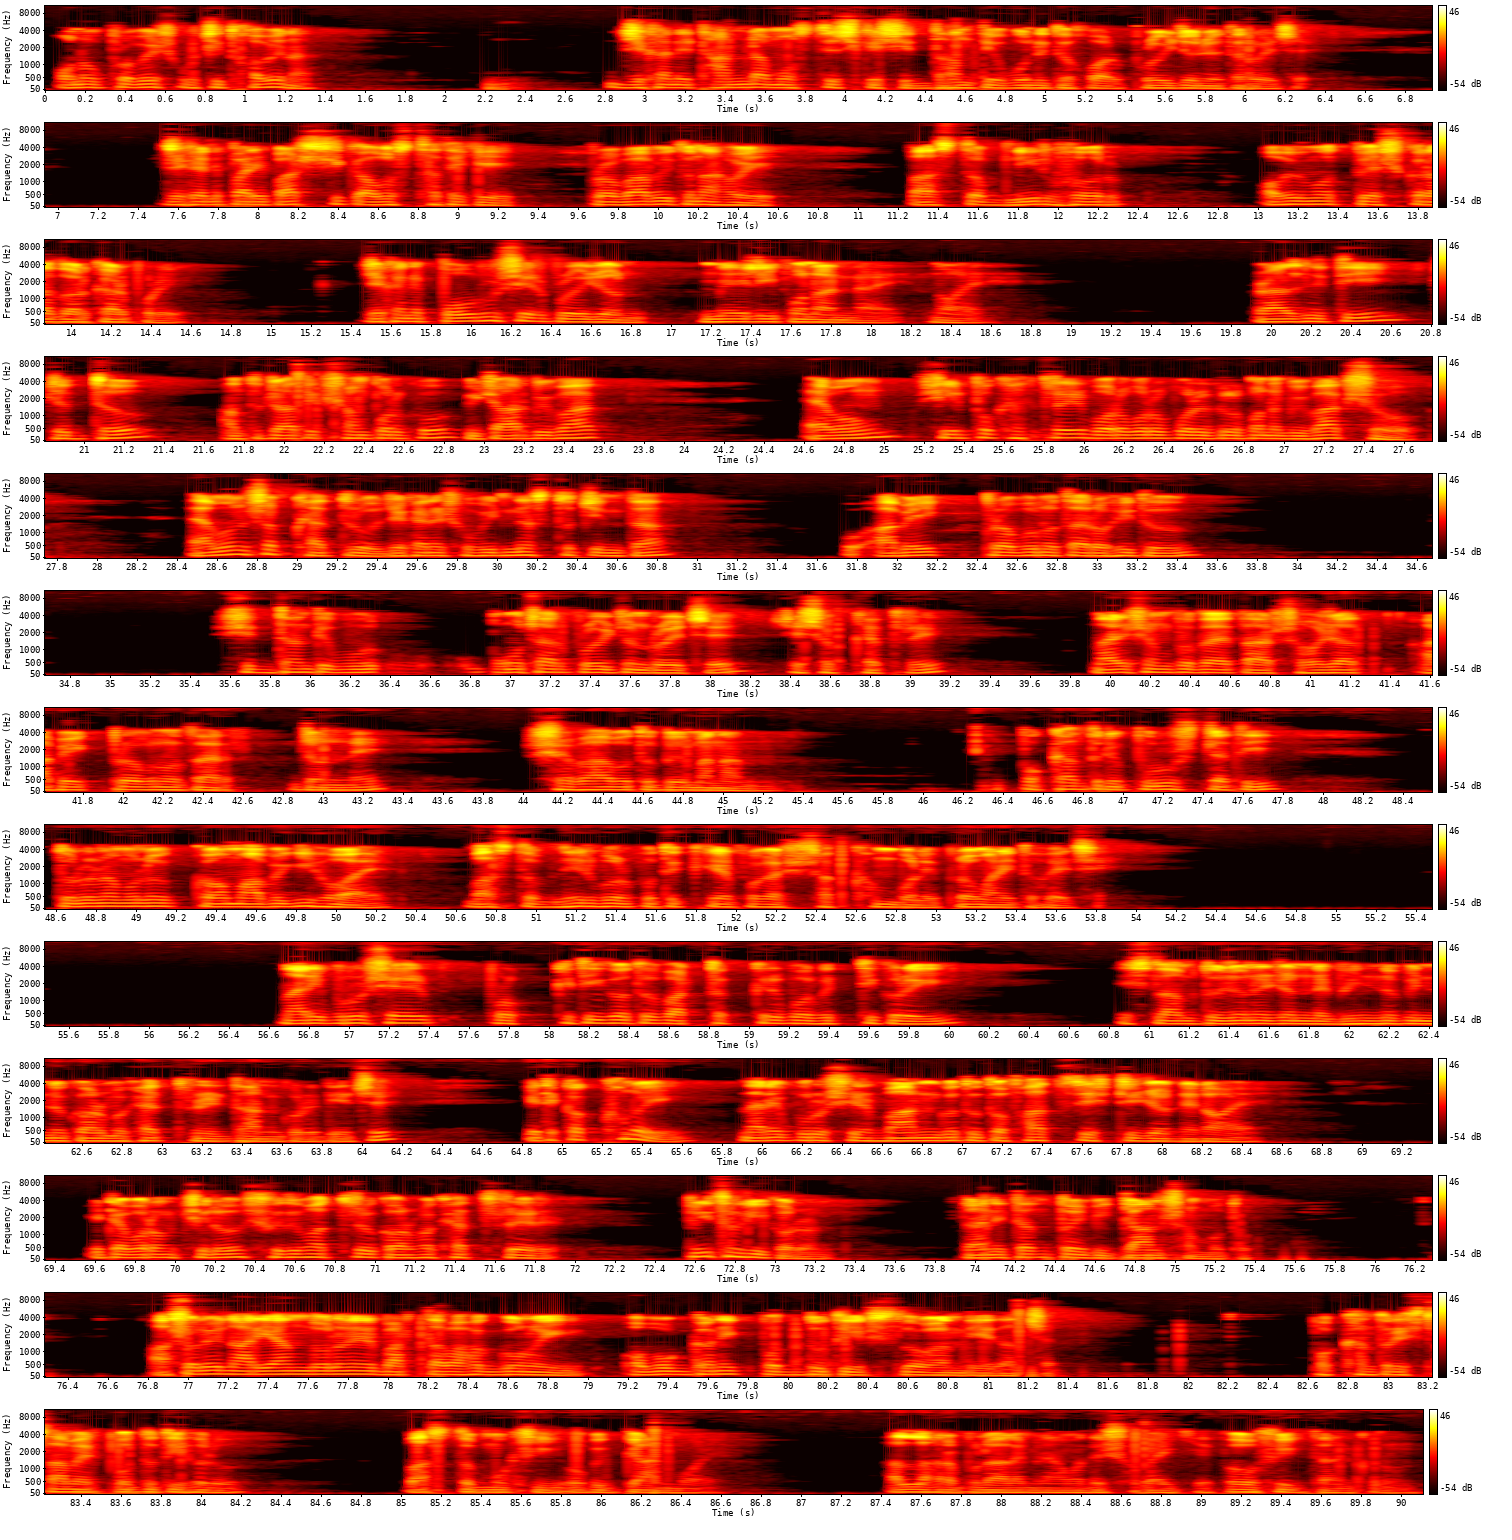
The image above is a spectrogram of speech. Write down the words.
অনুপ্রবেশ উচিত হবে না, যেখানে ঠান্ডা মস্তিষ্কে সিদ্ধান্তে উপনীত হওয়ার প্রয়োজনীয়তা রয়েছে, যেখানে পারিপার্শ্বিক অবস্থা থেকে প্রভাবিত না হয়ে বাস্তব নির্ভর অভিমত পেশ করা দরকার পড়ে, যেখানে পৌরুষের প্রয়োজন মেলিপনার ন্যায় নয়। রাজনীতি, যুদ্ধ, আন্তর্জাতিক সম্পর্ক, বিচার বিভাগ এবং শিল্পক্ষেত্রের বড় বড় পরিকল্পনা বিভাগ সহ এমন সব ক্ষেত্র যেখানে সুবিন্যস্ত চিন্তা ও আবেগ প্রবণতা রহিত সিদ্ধান্তে পৌঁছার প্রয়োজন রয়েছে সেসব ক্ষেত্রে নারী সম্প্রদায় তার সহজাত আবেগ প্রবণতার জন্যে স্বভাবত বেমানান। পক্ষান্তরে পুরুষ জাতি তুলনামূলক কম আবেগী হওয়ায় বাস্তব নির্ভর প্রতিক্রিয়া প্রকাশে সক্ষম বলে প্রমাণিত হয়েছে। নারী পুরুষের প্রকৃতিগত পার্থক্যের উপর ভিত্তি করেই ইসলাম দুজনের জন্য ভিন্ন ভিন্ন কর্মক্ষেত্র নির্ধারণ করে দিয়েছে। এটা কখনোই নারী পুরুষের মানগত তফাৎ সৃষ্টির জন্য নয়। এটা বরং ছিল শুধুমাত্র কর্মক্ষেত্রের পৃথকীকরণ, যা নিতান্তই বিজ্ঞানসম্মত। আসলে নারী আন্দোলনের বার্তাবাহকগণই অবৈজ্ঞানিক পদ্ধতির স্লোগান দিয়ে যাচ্ছেন পক্ষান্তর ইসলামের পদ্ধতি হল বাস্তবমুখী ও বিজ্ঞানময়। আল্লাহ রাবুল আলমিন আমাদের সবাইকে তৌফিক দান করুন।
